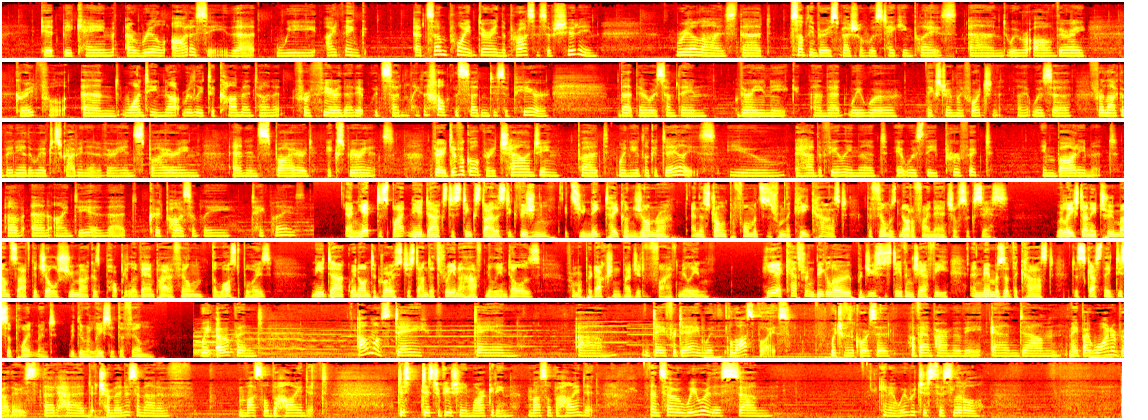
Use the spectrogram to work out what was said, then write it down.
It became a real odyssey that we, I think, at some point during the process of shooting, realized that something very special was taking place, and we were all very grateful and wanting not really to comment on it for fear that it would suddenly, all of a sudden, disappear. That there was something very unique, and that we were extremely fortunate. It was, uh, for lack of any other way of describing it, a very inspiring and inspired experience very difficult, very challenging. But when you look at dailies, you had the feeling that it was the perfect embodiment of an idea that could possibly take place. And yet, despite Near Dark's distinct stylistic vision, its unique take on genre, and the strong performances from the key cast, the film was not a financial success. Released only two months after Joel Schumacher's popular vampire film, The Lost Boys, Near Dark went on to gross just under $3.5 million, from a production budget of 5 million. Here, Kathryn Bigelow, producer Steven Jaffe, and members of the cast discuss their disappointment with the release of the film. We opened almost day, day in, um, day for day with Lost Boys, which was, of course, a, a vampire movie and um, made by Warner Brothers that had a tremendous amount of muscle behind it, just distribution and marketing muscle behind it. And so we were this, um, you know, we were just this little,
